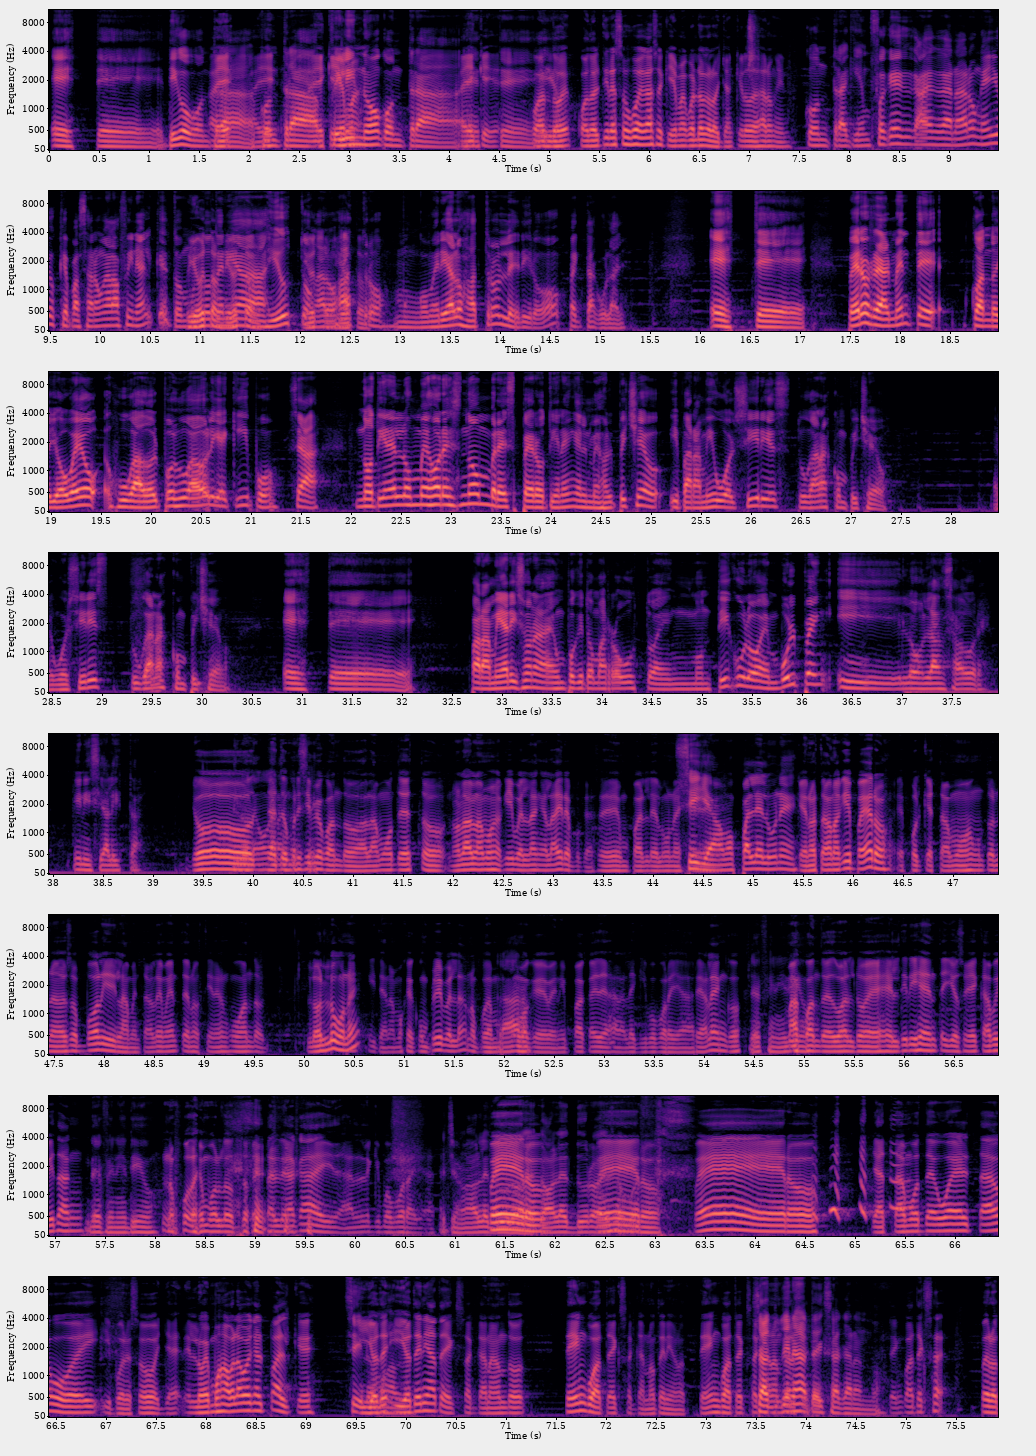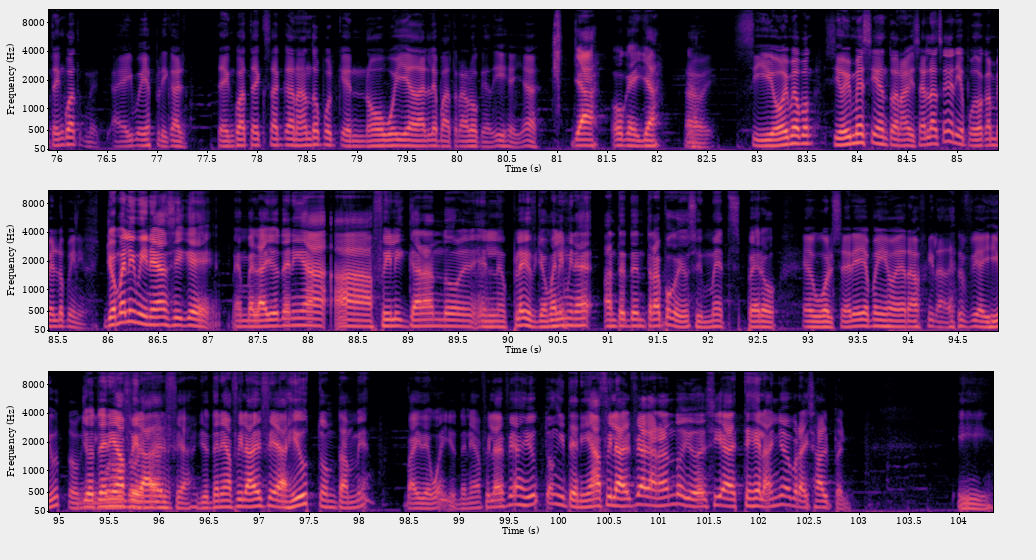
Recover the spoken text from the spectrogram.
Este, digo contra Ahí- ahí- contra ahí es que yo Phillies no contra Ahí es que este, cuando, digo, cuando él tira esos juegazos, es que yo me acuerdo que los Yankees lo dejaron ir. contra quién fue que ga- ganaron ellos que pasaron a la final que todo el mundo Houston, tenía Houston. a Houston, a los. Astros, Montgomery a los Astros le tiró espectacular. Este, pero realmente cuando yo veo jugador por jugador y equipo, o sea, no tienen los mejores nombres, pero tienen el mejor picheo. Y para mí, World Series, tú ganas con picheo. El World Series, tú ganas con picheo. Este, para mí, Arizona es un poquito más robusto en montículo, en bullpen y los lanzadores inicialistas. Yo, desde un principio, cuando hablamos de esto, no lo hablamos aquí, ¿verdad? En el aire, porque hace un par de lunes Sí, que, llevamos par de lunes. que no estaban aquí, pero es porque estamos en un torneo de softball y lamentablemente nos tienen jugando. Los lunes y tenemos que cumplir, ¿verdad? No podemos Claro. como que venir para acá y dejar al equipo por allá a Realengo. Definitivo. Más cuando Eduardo es el dirigente y yo soy el capitán. Definitivo. No podemos los dos estar de acá y dejar el equipo por allá. De hecho, no hables Pero- duro, no hables duro de eso, Pero, pero, ya estamos de vuelta hoy y por eso ya lo hemos hablado en el parque. Sí, y, lo yo te- y yo tenía a Texas ganando. Tengo a Texas que no tenía. no, Tengo a Texas O sea, tú ganando. tienes a Texas ganando. Tengo a Texas, pero tengo a, ahí voy a explicar. Tengo a Texas ganando porque no voy a darle para atrás lo que dije ya. Ya, ok, ya. ya. ¿sabes? Si hoy me si hoy me siento a analizar la serie, puedo cambiar de opinión. Yo me eliminé, así que en verdad yo tenía a Phillips ganando en, en los playoffs. Yo me eliminé antes de entrar porque yo soy Mets, pero El World Series mío era Filadelfia y Houston. yo y tenía a Filadelfia. Yo tenía a Filadelfia y a Houston también. By the way, yo tenía a Filadelfia y a Houston y tenía a Filadelfia ganando. Yo decía, este es el año de Bryce Harper. Y.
